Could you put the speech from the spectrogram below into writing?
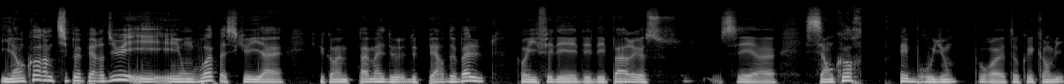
Il est encore un petit peu perdu et, on voit parce qu'il fait quand même pas mal de, de pertes de balles quand il fait des, départs. Euh, c'est encore très brouillon pour euh, Toko Ekambi.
